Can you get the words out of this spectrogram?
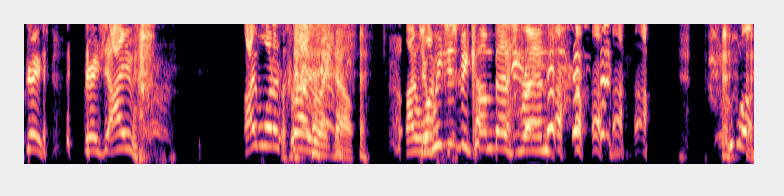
Grace, Grace, I I want to cry right now. I Did we just become best friends? well,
